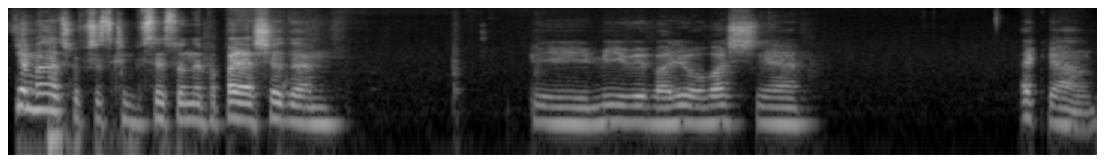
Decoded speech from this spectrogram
Siemaneczko wszystkim, z tej strony Papaja 7 i mi wywaliło właśnie ekran.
